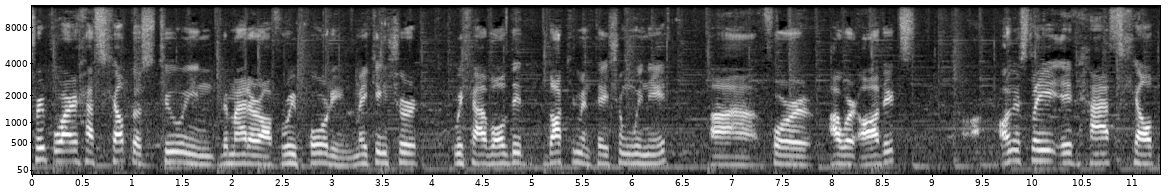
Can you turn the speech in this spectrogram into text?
Tripwire has helped us too in the matter of reporting, making sure we have all the documentation we need uh, for our audits. Honestly, it has helped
